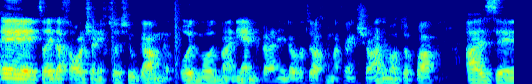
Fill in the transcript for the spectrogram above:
אה, trade אחרון שאני חושב שהוא גם מאוד מאוד מעניין, ואני לא בטוח אם אתם שמעתם אותו פעם, אז אה,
